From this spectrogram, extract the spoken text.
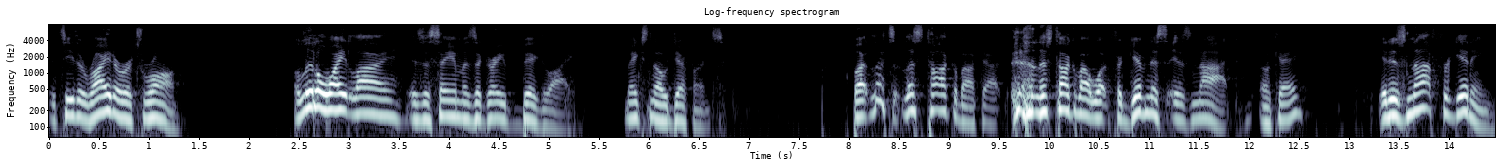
It's either right or it's wrong. A little white lie is the same as a great big lie. Makes no difference. But let's let's talk about that. let's talk about what forgiveness is not, okay? It is not forgetting.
